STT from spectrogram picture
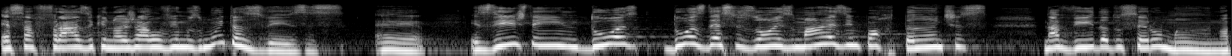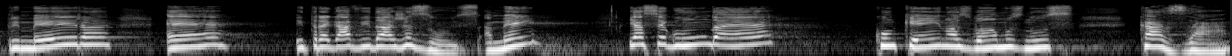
essa frase que nós já ouvimos muitas vezes. É, existem duas, duas decisões mais importantes na vida do ser humano. A primeira é entregar a vida a Jesus. Amém? E a segunda é com quem nós vamos nos casar.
